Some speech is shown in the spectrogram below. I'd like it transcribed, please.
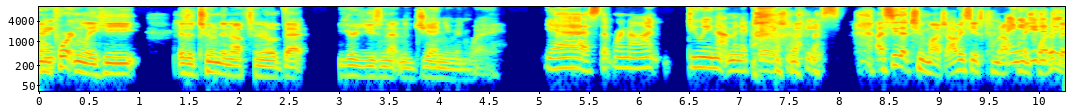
Right. Importantly, he is attuned enough to know that you're using that in a genuine way. Yes, that we're not doing that manipulation piece. I see that too much. Obviously, it's coming up I for me need you to do the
